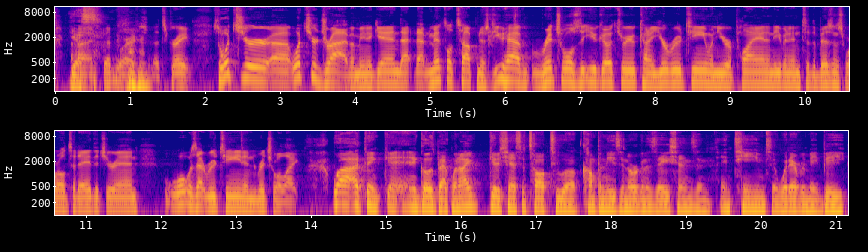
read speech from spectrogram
Uh, yes, uh, February. so that's great. So, what's your uh, what's your drive? I mean, again, that that mental toughness. Do you have rituals that you go through, kind of your routine when you were playing, and even into the business world today that you're in, what was that routine and ritual like? Well, I think, and it goes back when I get a chance to talk to uh, companies and organizations and, and teams or whatever it may be.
